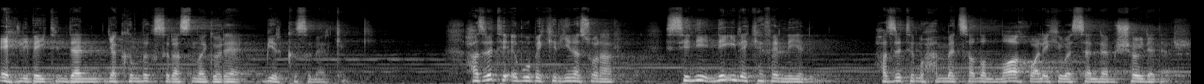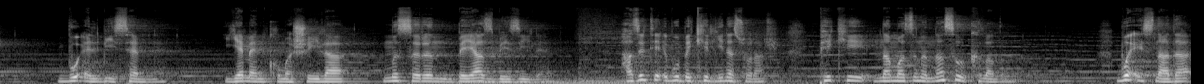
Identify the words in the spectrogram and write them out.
ehli beytinden yakınlık sırasına göre bir kısım erkek. Hazreti Ebu Bekir yine sorar, seni ne ile kefenleyelim? Hazreti Muhammed sallallahu aleyhi ve sellem şöyle der, bu elbisemle, Yemen kumaşıyla, Mısır'ın beyaz beziyle. Hazreti Ebu Bekir yine sorar, peki namazını nasıl kılalım? Bu esnada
